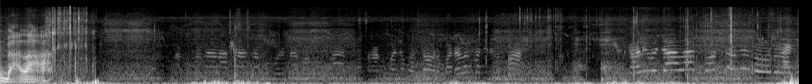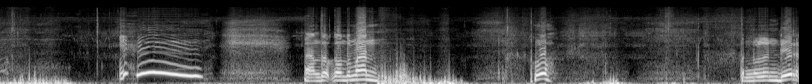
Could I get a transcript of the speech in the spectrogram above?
Enggak lah mantap teman-teman. Uh penuh lendir.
